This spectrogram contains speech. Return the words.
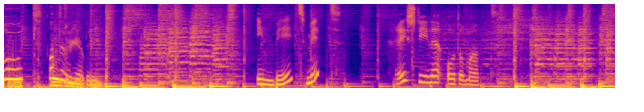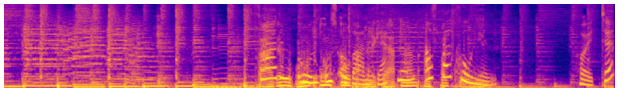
Rot und Rüebli. Im Beet mit Christine Odermatt. Fragen rund ums urbane Gärtnern auf Balkonien. Heute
